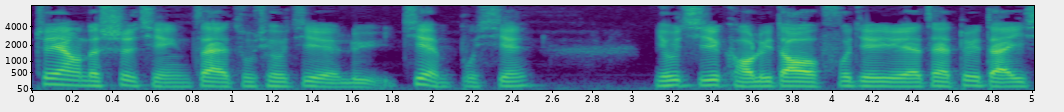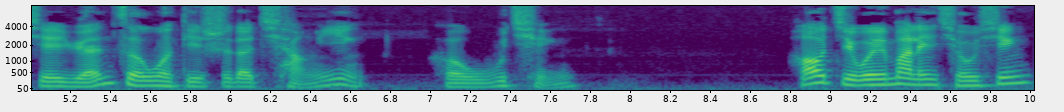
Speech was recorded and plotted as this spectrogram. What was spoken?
这样的事情在足球界屡见不鲜，尤其考虑到福杰爷在对待一些原则问题时的强硬和无情。好几位曼联球星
